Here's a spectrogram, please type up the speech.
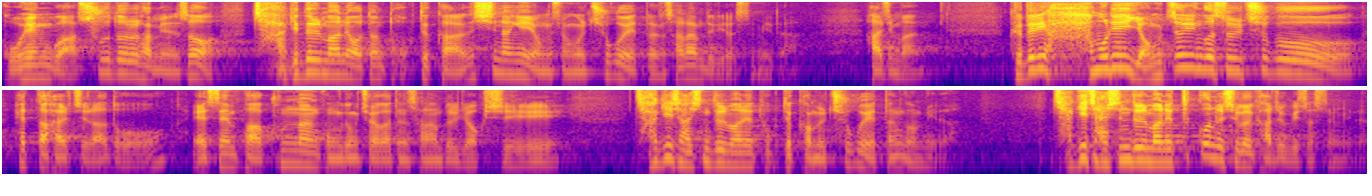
고행과 수도를 하면서 자기들만의 어떤 독특한 신앙의 영성을 추구했던 사람들이었습니다. 하지만 그들이 아무리 영적인 것을 추구했다 할지라도 에센파 쿰난 공동체와 같은 사람들 역시 자기 자신들만의 독특함을 추구했던 겁니다. 자기 자신들만의 특권 의식을 가지고 있었습니다.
